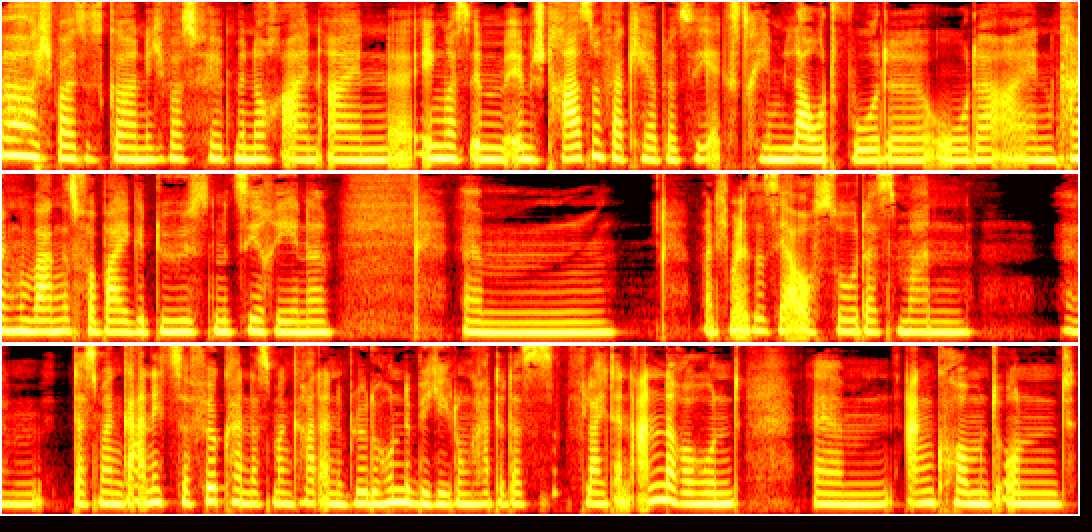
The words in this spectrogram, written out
oh, ich weiß es gar nicht, was fällt mir noch ein, ein, äh, irgendwas im, im Straßenverkehr plötzlich extrem laut wurde oder ein Krankenwagen ist vorbeigedüst mit Sirene. Ähm, manchmal ist es ja auch so, dass man dass man gar nichts dafür kann, dass man gerade eine blöde Hundebegegnung hatte, dass vielleicht ein anderer Hund ähm, ankommt und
